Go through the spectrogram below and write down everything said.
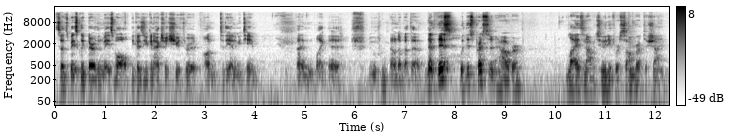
so it's basically better than Mei's Wall because you can actually shoot through it on to the enemy team, and like, eh, ooh, I don't know about that. With this, with this precedent, however, lies an opportunity for Sombra to shine,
